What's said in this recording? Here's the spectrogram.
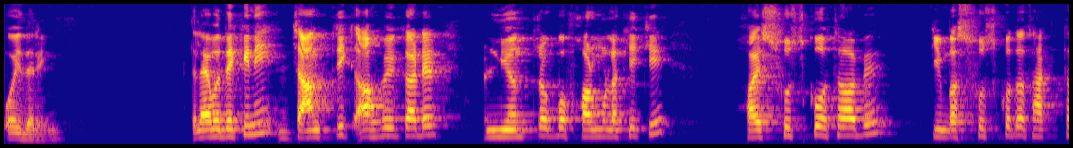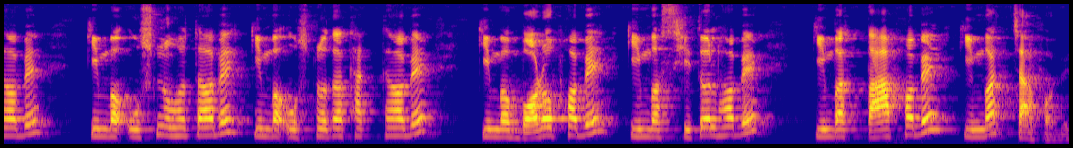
ওয়েদারিং তাহলে এবার দেখিনি যান্ত্রিক আবহবিকারের নিয়ন্ত্রক বা ফর্মুলা কী কী? হয় শুষ্ক হতে হবে, কিংবা শুষ্কতা থাকতে হবে, কিংবা উষ্ণ হতে হবে, কিংবা উষ্ণতা থাকতে হবে, কিংবা বরফ হবে, কিংবা শীতল হবে, কিংবা তাপ হবে, কিংবা চাপ হবে।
